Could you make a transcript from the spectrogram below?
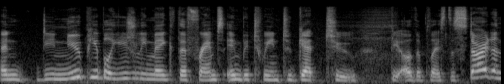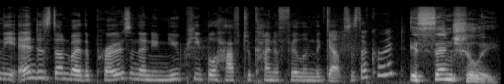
And the new people usually make the frames in between to get to the other place. The start and the end is done by the pros, and then the new people have to kind of fill in the gaps. Is that correct? essentially,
